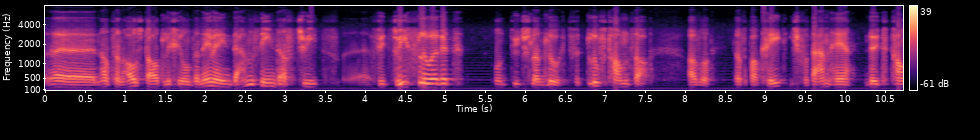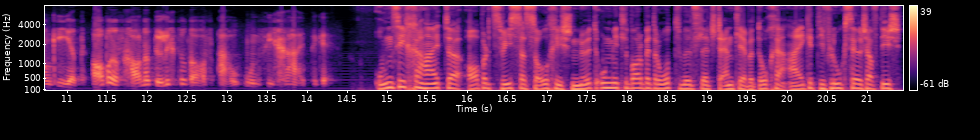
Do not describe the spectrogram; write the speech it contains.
äh, nationalstaatliche Unternehmen in dem Sinn, dass die Schweiz äh, für die Swiss schaut und Deutschland schaut für die Lufthansa. Also das Paket ist von dem her nicht tangiert. Aber es kann natürlich durch das auch Unsicherheiten geben. Unsicherheiten, aber die Swiss als solche ist nicht unmittelbar bedroht, weil es letztendlich eben doch eine eigene Fluggesellschaft ist.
